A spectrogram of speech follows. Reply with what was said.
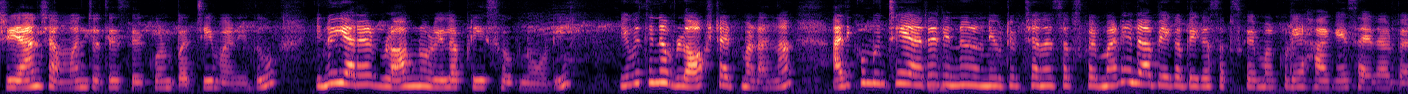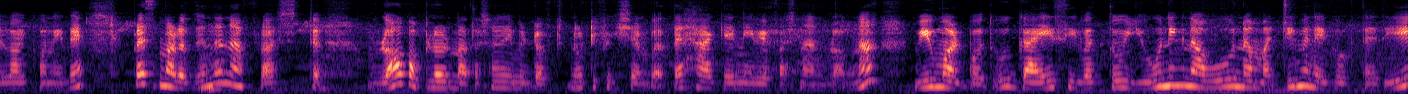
ಶ್ರೇಯಾಂಶ್ ಅಮ್ಮನ ಜೊತೆ ಸೇರ್ಕೊಂಡು ಬಜ್ಜಿ ಮಾಡಿದ್ದು. ಇನ್ನೂ ಯಾರ್ಯಾರು ಬ್ಲಾಗ್ ನೋಡಿಲ್ಲ ಪ್ಲೀಸ್ ಹೋಗಿ ನೋಡಿ. ಇವತ್ತಿನ ಬ್ಲಾಗ್ ಸ್ಟಾರ್ಟ್ ಮಾಡೋಣ. ಅದಕ್ಕೂ ಮುಂಚೆ ಯಾರ್ಯಾರು ಇನ್ನೂ ನನ್ನ ಯೂಟ್ಯೂಬ್ ಚಾನಲ್ ಸಬ್ಸ್ಕ್ರೈಬ್ ಮಾಡಿಲ್ಲ, ಬೇಗ ಬೇಗ ಸಬ್ಸ್ಕ್ರೈಬ್ ಮಾಡ್ಕೊಳ್ಳಿ ಹಾಗೆ ಸೈಡಲ್ಲಿ ಬೆಲ್ ಐಕಾನ್ ಇದೆ. ಪ್ರೆಸ್ ಮಾಡೋದ್ರಿಂದ ನಾನು ಫಸ್ಟ್ ವ್ಲಾಗ್ ಅಪ್ಲೋಡ್ ತಕ್ಷಣ ನಿಮಗೆ ನೋಟಿಫಿಕೇಶನ್ ಬರುತ್ತೆ. ಹಾಗೆ ನೀವೇ ಫಸ್ಟ್ ನನ್ನ ವ್ಲಾಗ್ನ ವ್ಯೂ ಮಾಡ್ಬೋದು. ಗೈಸ್ ಇವತ್ತು ಈವ್ನಿಂಗ್ ನಾವು ನಮ್ಮ ಅಜ್ಜಿ ಮನೆಗೆ ಹೋಗ್ತಾ ಇದ್ದೀವಿ.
